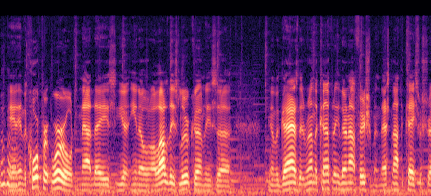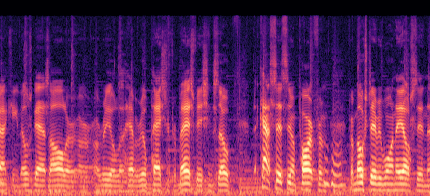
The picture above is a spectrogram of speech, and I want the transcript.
Mm -hmm. And in the corporate world nowadays, you, you know, a lot of these lure companies, uh, you know, the guys that run the company, they're not fishermen. That's not the case with Strike King. Those guys all are, are, are real, uh, have a real passion for bass fishing. So that kind of sets them apart from, mm -hmm. from most everyone else. And uh,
